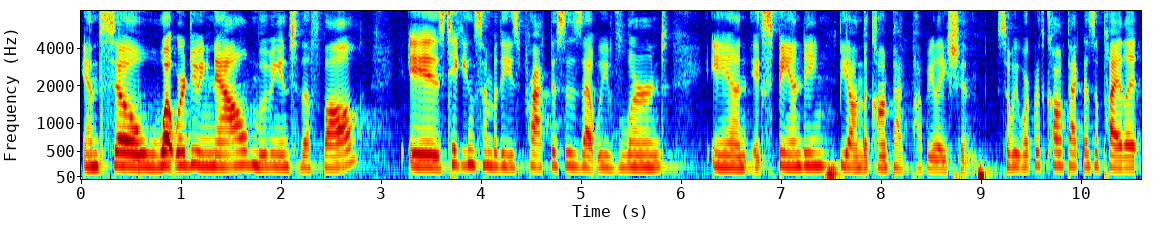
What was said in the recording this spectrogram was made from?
And so what we're doing now, moving into the fall, is taking some of these practices that we've learned and expanding beyond the compact population. So we worked with compact as a pilot,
